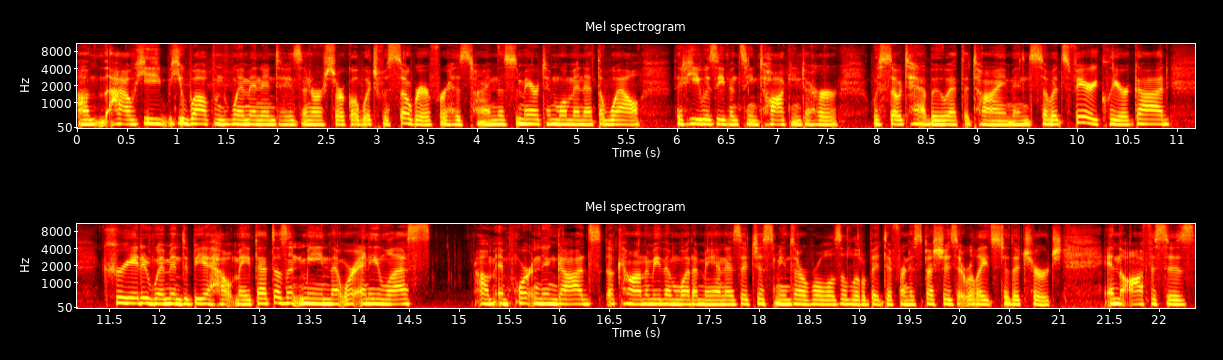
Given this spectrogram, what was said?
um, how he, he welcomed women into his inner circle, which was so rare for his time. The Samaritan woman at the well that he was even seen talking to her was so taboo at the time. And so it's very clear God created women to be a helpmate. That doesn't mean that we're any less um, important in God's economy than what a man is. It just means our role is a little bit different, especially as it relates to the church and the offices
